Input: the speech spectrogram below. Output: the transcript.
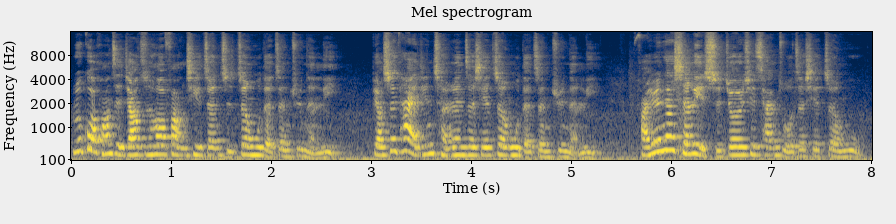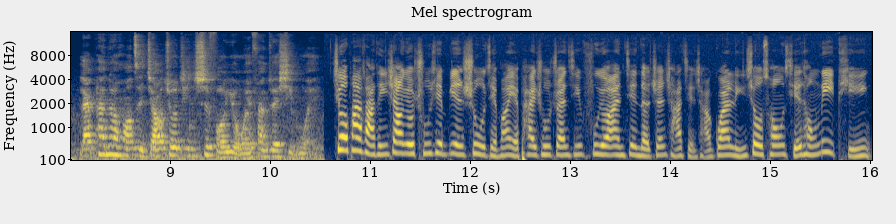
如果黄子佼之后放弃争执证物的证据能力，表示他已经承认这些证物的证据能力。法院在审理时就会去参酌这些证物，来判断黄子佼究竟是否有违犯罪行为。就怕法庭上又出现变数，检方也派出专精妇幼案件的侦查检察官林秀聪协同力庭。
